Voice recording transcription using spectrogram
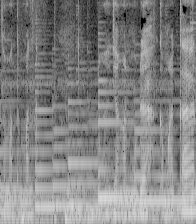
teman-teman. Uh, jangan mudah kemakan.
